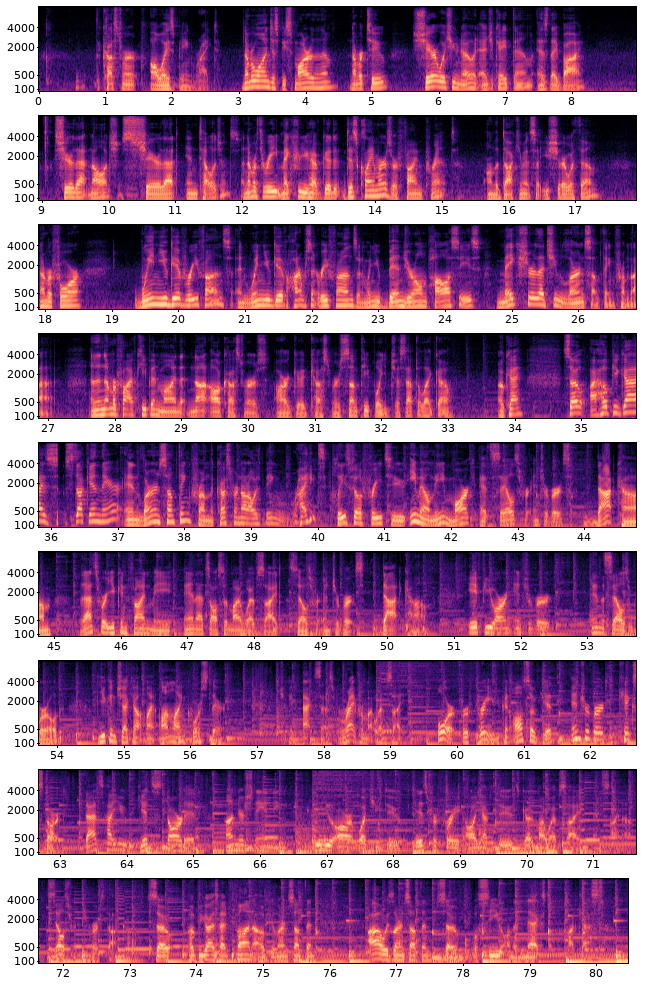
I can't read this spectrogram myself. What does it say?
the customer always being right. Number one, just be smarter than them. Number two, Share what you know and educate them as they buy. Share that knowledge, share that intelligence. And number three, make sure you have good disclaimers or fine print on the documents that you share with them. Number four, when you give refunds and when you give 100% refunds and when you bend your own policies, make sure that you learn something from that. And then number five, keep in mind that not all customers are good customers. Some people you just have to let go. Okay? So I hope you guys stuck in there and learned something from the customer not always being right. Please feel free to email me, mark at salesforintroverts.com. That's where you can find me, and that's also my website, salesforintroverts.com. If you are an introvert in the sales world, you can check out my online course there. You can access right from my website. Or for free, you can also get Introvert Kickstart. That's how you get started understanding who you are, what you do is for free. All you have to do is go to my website and sign up salesforintroverts.com. So, hope you guys had fun. I hope you learned something. I always learn something. So, we'll see you on the next podcast.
